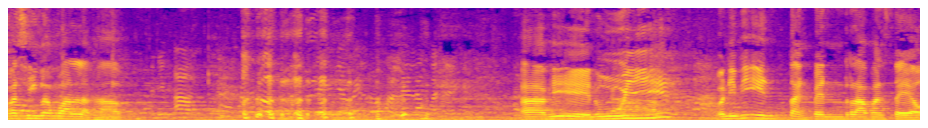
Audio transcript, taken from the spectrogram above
มาชิงรางวัลเหรอครับอ่าพี่อินอุ้ยวันนี้พี่อินแต่งเป็นราพันเซล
